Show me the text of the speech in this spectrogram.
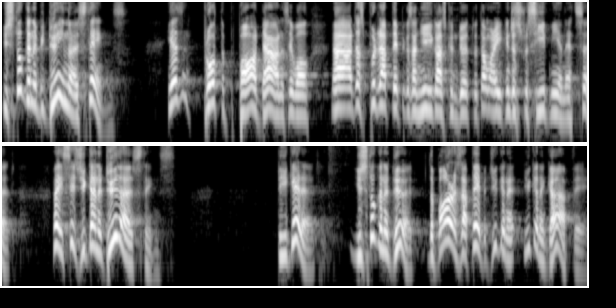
you're still going to be doing those things. He hasn't brought the bar down and said, Well, no, I just put it up there because I knew you guys couldn't do it, but don't worry, you can just receive me and that's it. No, He says, You're going to do those things. Do you get it? You're still going to do it. The bar is up there, but you're going to, you're going to go up there.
